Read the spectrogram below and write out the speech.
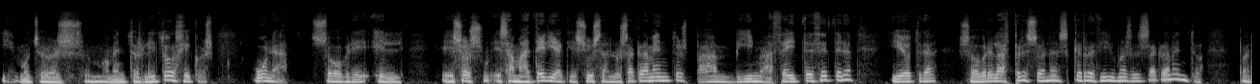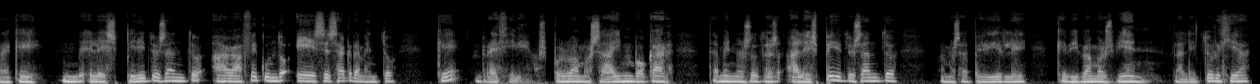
y en muchos momentos litúrgicos. Una sobre el, esa materia que se usa en los sacramentos, pan, vino, aceite, etcétera, y otra sobre las personas que recibimos el sacramento, para que el Espíritu Santo haga fecundo ese sacramento que recibimos. Pues vamos a invocar también nosotros al Espíritu Santo Vamos a pedirle que vivamos bien la liturgia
